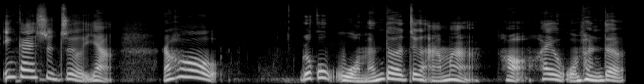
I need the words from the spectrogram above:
应该是这样。然后，如果我们的这个阿嬷，好，还有我们的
